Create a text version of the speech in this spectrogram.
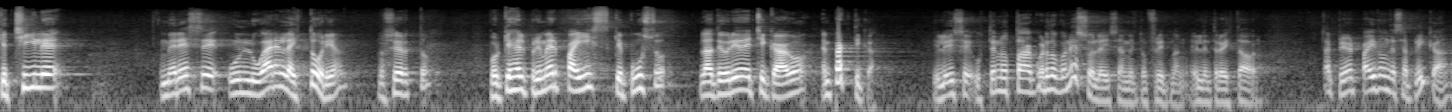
que Chile merece un lugar en la historia, ¿no es cierto? Porque es el primer país que puso la teoría de Chicago en práctica. Y le dice, ¿usted no está de acuerdo con eso? Le dice a Milton Friedman, el entrevistador. El primer país donde se aplica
